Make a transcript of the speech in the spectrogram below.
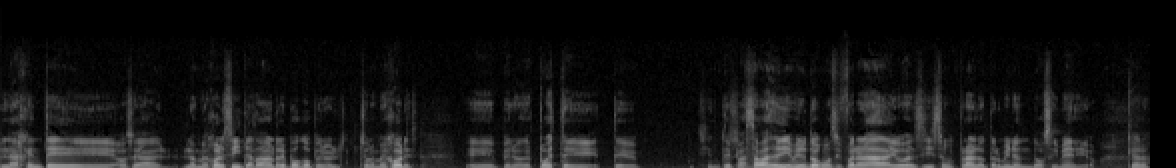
la gente, o sea, los mejores sí tardaban re poco, pero son los mejores. Eh, pero después te, te, te pasabas de 10 minutos como si fuera nada y vos decís un Fran lo termino en dos y medio. Claro.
